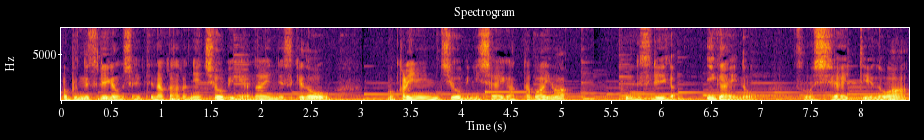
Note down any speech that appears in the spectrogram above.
まあ、ブンデスリーガの試合ってなかなか日曜日にはないんですけど、まあ、仮に日曜日に試合があった場合はブンデスリーガ以外のその試合っていうのは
